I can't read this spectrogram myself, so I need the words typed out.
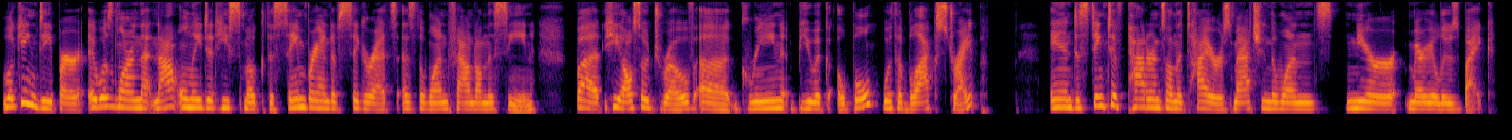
Looking deeper, it was learned that not only did he smoke the same brand of cigarettes as the one found on the scene, but he also drove a green Buick Opel with a black stripe and distinctive patterns on the tires matching the ones near Mary Lou's bike.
